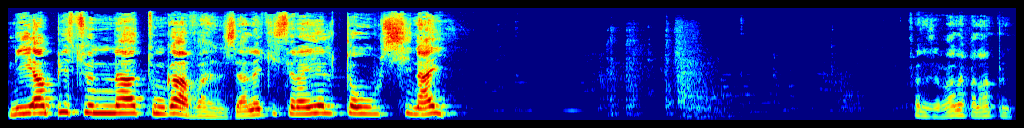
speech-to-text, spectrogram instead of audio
ny ampitson'ny nahatongavany zanak'isiraely tao sinay fanazavana fanampiny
